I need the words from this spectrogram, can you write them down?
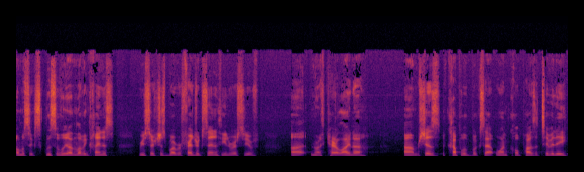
almost exclusively on loving kindness research is barbara fredrickson at the university of uh, north carolina um, she has a couple of books out, one called Positivity,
